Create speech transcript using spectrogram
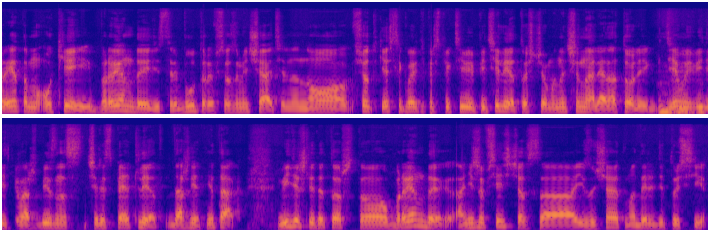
при этом, окей, бренды, дистрибуторы, все замечательно, но все-таки, если говорить о перспективе пяти лет, то, с чем мы начинали, Анатолий, где вы видите ваш бизнес через пять лет? Даже нет, не так. Видишь ли ты то, что бренды, они же все сейчас а, изучают модель D2C,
